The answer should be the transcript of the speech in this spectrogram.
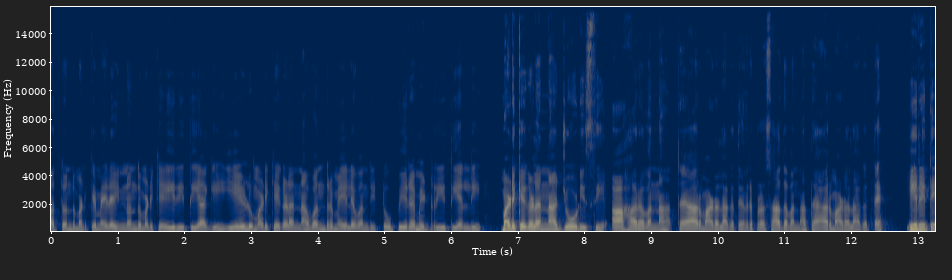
ಮತ್ತೊಂದು ಮಡಿಕೆ ಮೇಲೆ ಇನ್ನೊಂದು ಮಡಿಕೆ, ಈ ರೀತಿಯಾಗಿ ಏಳು ಮಡಿಕೆಗಳನ್ನು ಒಂದರ ಮೇಲೆ ಒಂದಿಟ್ಟು ಪಿರಮಿಡ್ ರೀತಿಯಲ್ಲಿ ಮಡಿಕೆಗಳನ್ನು ಜೋಡಿಸಿ ಆಹಾರವನ್ನು ತಯಾರು ಮಾಡಲಾಗುತ್ತೆ. ಅಂದರೆ ಪ್ರಸಾದವನ್ನು ತಯಾರು ಮಾಡಲಾಗುತ್ತೆ. ಈ ರೀತಿ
